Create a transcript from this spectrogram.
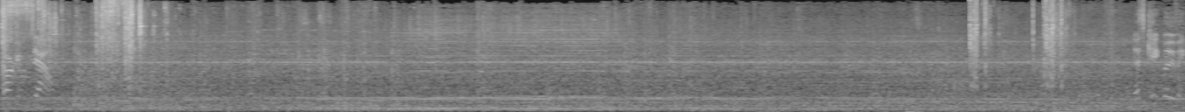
Target's down. Let's keep moving.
